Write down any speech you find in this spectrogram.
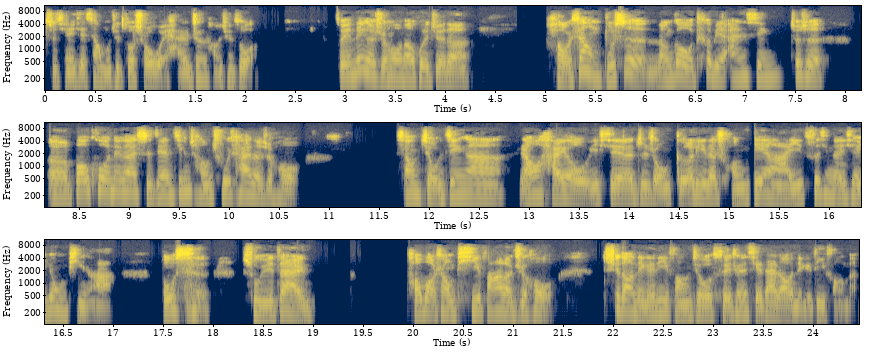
之前一些项目去做收尾，还是正常去做。所以那个时候呢，会觉得好像不是能够特别安心。就是呃，包括那段时间经常出差的时候，像酒精啊，然后还有一些这种隔离的床垫啊，一次性的一些用品啊，都是属于在淘宝上批发了之后，去到哪个地方就随身携带到哪个地方的。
